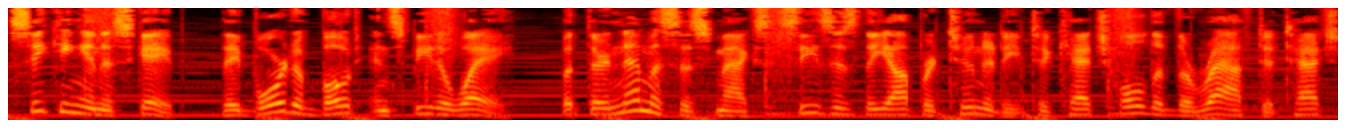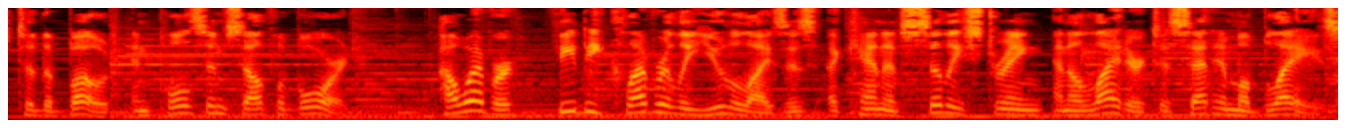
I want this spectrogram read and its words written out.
Seeking an escape, they board a boat and speed away, but their nemesis Max seizes the opportunity to catch hold of the raft attached to the boat and pulls himself aboard. However, Phoebe cleverly utilizes a can of silly string and a lighter to set him ablaze,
